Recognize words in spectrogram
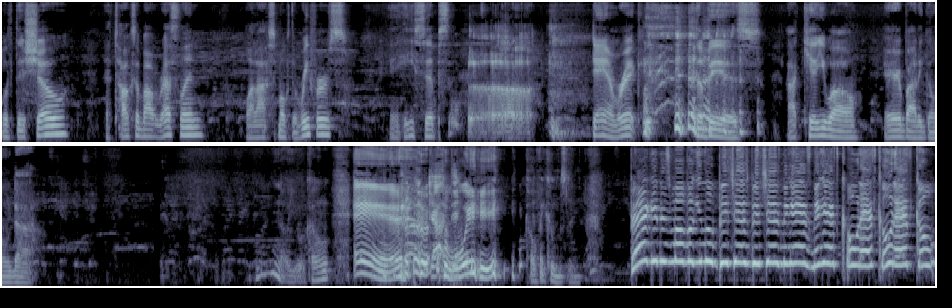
with this show that talks about wrestling while I smoke the reefers and he sips. Damn, Rick, the biz. I kill you all. Everybody gonna die. You know you a coon. And we Kofi Coomston. back in this motherfucking little bitch ass, bitch ass, nigga ass, nigga ass, coon ass, coon ass, coon.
